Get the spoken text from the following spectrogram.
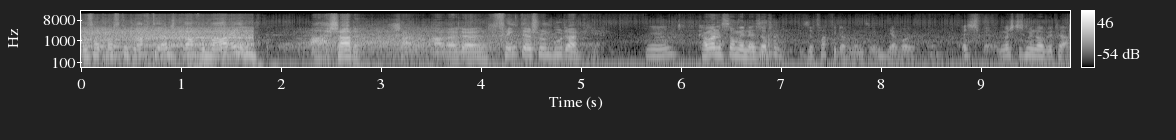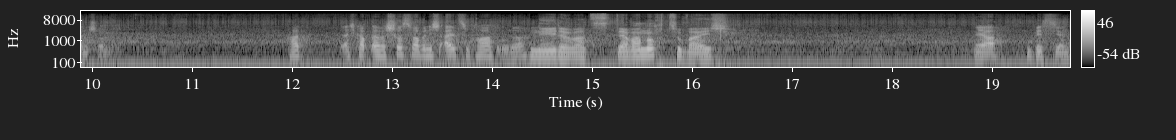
Das hat was gebracht, die Ansprache. Marvin. Ah, schade. Schade. Aber der fängt ja schon gut an hier. Mhm. Kann man das noch in der Sofort, Sofortwiederholung sehen? Jawohl. Ich möchte ich mir noch bitte anschauen. Hat. Ich glaube, der Schuss war aber nicht allzu hart, oder? Nee, der war, der war noch zu weich. Ja, ein bisschen.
